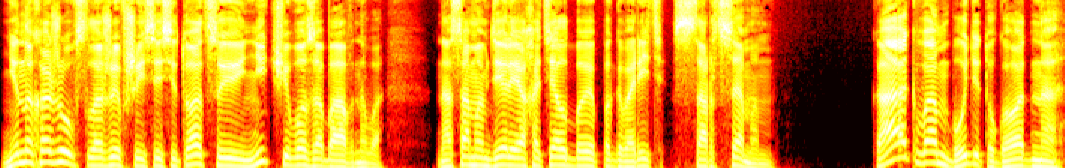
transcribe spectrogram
не нахожу в сложившейся ситуации ничего забавного. На самом деле я хотел бы поговорить с Сарсемом». «Как вам будет угодно».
